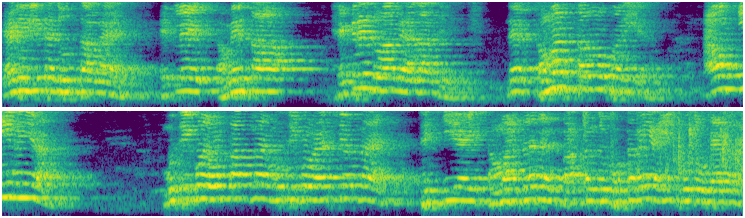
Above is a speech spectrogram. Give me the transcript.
એવી રીતે જ ઉત્સાહ રહે એટલે હંમેશા હેકડે જ વાવે આલાજી ને સમાજ સર્વોપરી હે. આવ કી નહીં મુજી કોઈ ઓકાત ના, મુજી કોઈ હેસિયત ના જે કી સમાજ હે ને, બાતલ જો પોતા નહીં આ ઈ તો મેળવે.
